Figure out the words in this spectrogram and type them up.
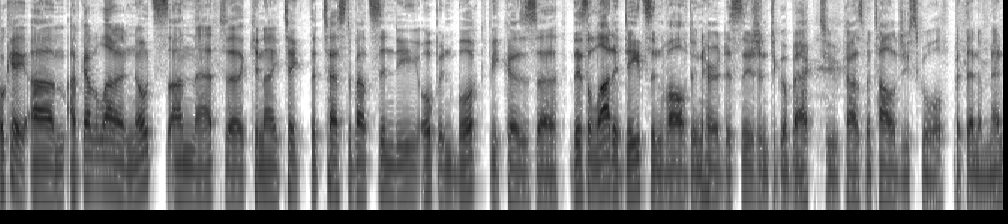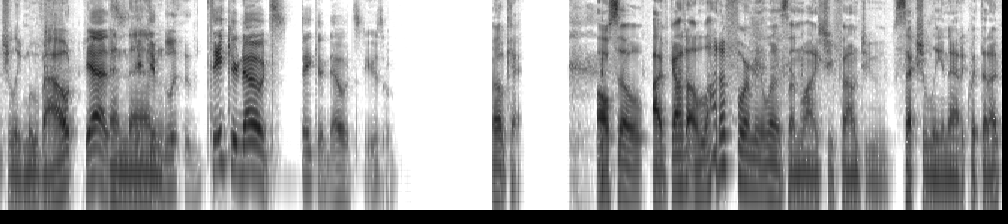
Okay, um, I've got a lot of notes on that. Uh, can I take the test about Cindy open book? Because uh, there's a lot of dates involved in her decision to go back to cosmetology school, but then eventually move out. Yes. And then. You take your notes. Take your notes. Use them. Okay also, I've got a lot of formulas on why she found you sexually inadequate that I've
